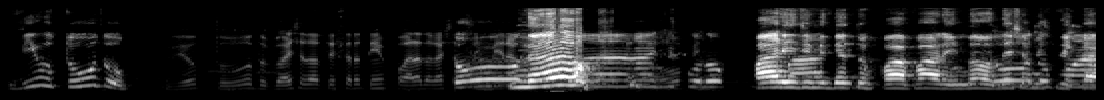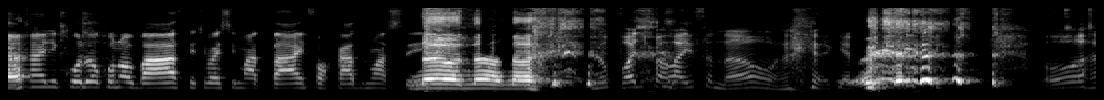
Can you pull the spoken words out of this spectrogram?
Viu tudo? Viu tudo, gosta da terceira temporada, gosta da primeira. Não! Kuroko no Parem de me Basket. deturpar, parem. Não, deixa eu me Todo explicar. fã de Kuroko no Basket vai se matar enforcado numa cesta. Não, não, não. Não pode falar isso, não. É- Porra,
